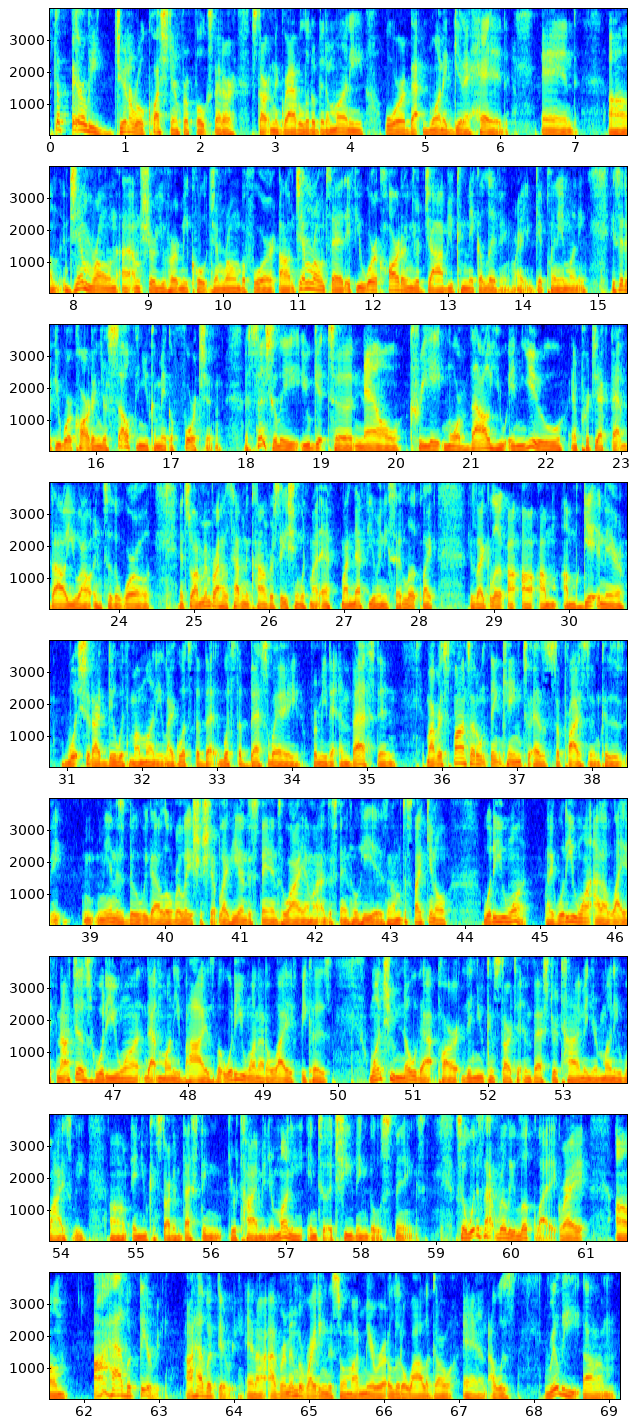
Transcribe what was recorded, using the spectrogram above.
it's a fairly general question for folks that are starting to grab a little bit of money or that want to get ahead. And um, Jim Rohn, I'm sure you've heard me quote Jim Rohn before. Um, Jim Rohn said, if you work hard on your job, you can make a living, right? You get plenty of money. He said, if you work hard on yourself, then you can make a fortune. Essentially, you get to now create more value in you and project that value out into the world. And so I remember I was having a conversation with my my nephew, and he said, look, like, he's like, look, I, I, I'm I'm getting there. What should I do with my money? Like, what's the what's the best way for me to invest? And my response, I don't think came to as a surprise to him because me and this dude, we got a little relationship. Like he understands who I am, I understand who he is, and I'm just like, you know, what do you want? Like, what do you want out of life? Not just what do you want that money buys, but what do you want out of life? Because once you know that part, then you can start to invest your time and your money wisely, um, and you can start investing your time and your money into achieving those things. So, what does that really look like, right? Um, I have a theory. I have a theory, and I, I, remember writing this on my mirror a little while ago, and I was really um,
